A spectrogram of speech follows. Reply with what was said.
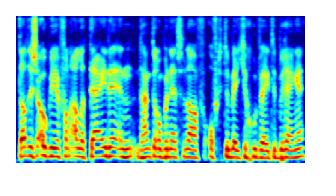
dat is ook weer van alle tijden. En het hangt er ook maar net vanaf of je het een beetje goed weet te brengen.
